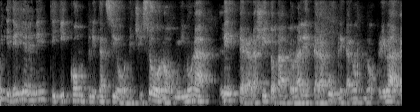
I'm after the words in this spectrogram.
Quindi degli elementi di complicazione ci sono in una lettera, la cito tanto è una lettera pubblica, non, non privata,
